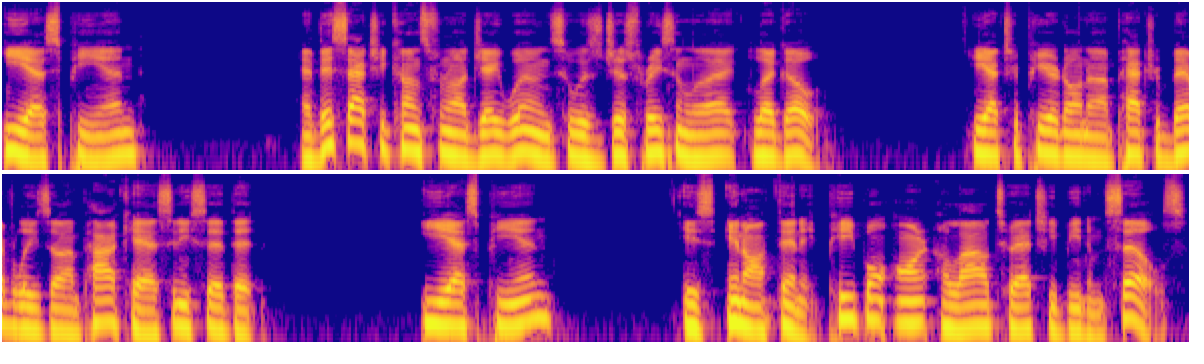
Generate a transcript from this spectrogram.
ESPN, and this actually comes from uh, Jay Williams, who was just recently let, let go. He actually appeared on uh, Patrick Beverley's uh, podcast, and he said that ESPN is inauthentic. People aren't allowed to actually be themselves.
